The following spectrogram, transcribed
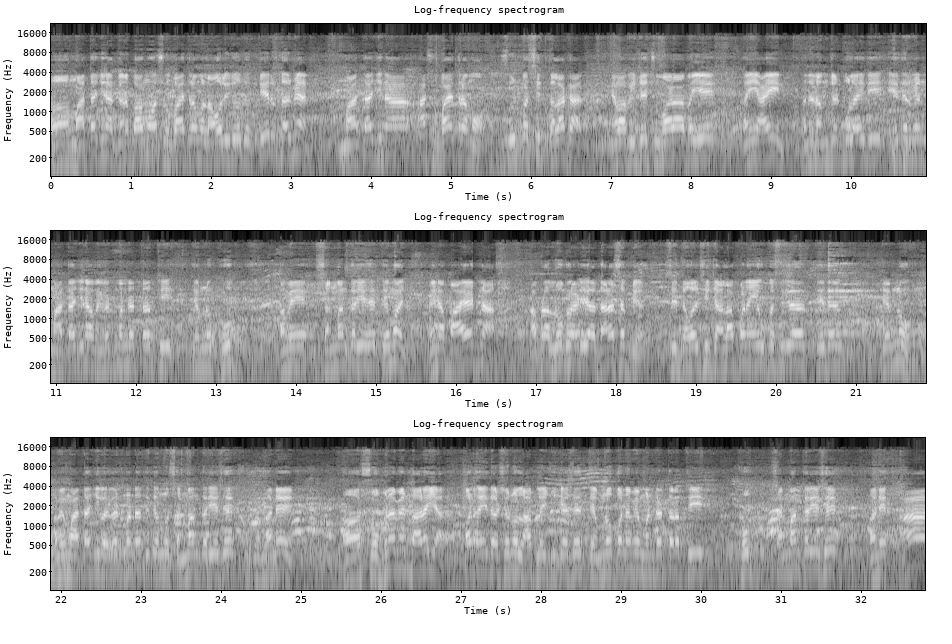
માતાજીના ગરબામાં શોભાયાત્રામાં લાવો લીધો હતો. તે દરમિયાન માતાજીના આ શોભાયાત્રામાં સુપ્રસિદ્ધ કલાકાર એવા વિજય ચુવાડાભાઈએ અહીં આવીને અને રમઝટ બોલાવી હતી. એ દરમિયાન માતાજીના વહીવટ મંડળ તરફથી તેમનું ખૂબ અમે સન્માન કરીએ છીએ. તેમજ અહીંના બાયડના આપણા લોકલાડીના ધારાસભ્ય શ્રી ધવલસિંહ ઝાલા પણ અહીં ઉપસ્થિત હતા તે તેમનું અમે માતાજી વહીવટ મંડળથી તેમનું સન્માન કરીએ છીએ. અને શોભનાબેન બારૈયા પણ અહીં દર્શનનો લાભ લઈ ચૂક્યા છે. તેમનો પણ અમે મંડળ તરફથી ખૂબ સન્માન કરીએ છીએ. અને આ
